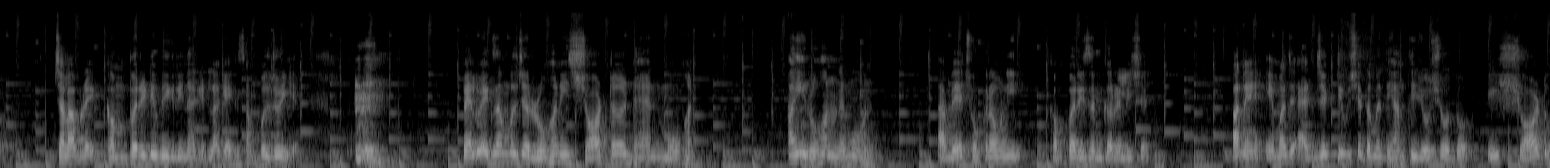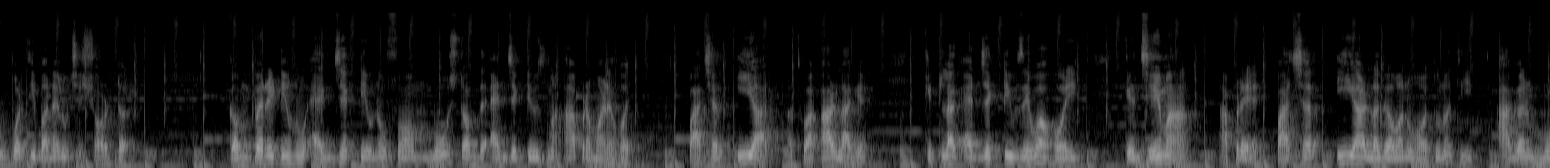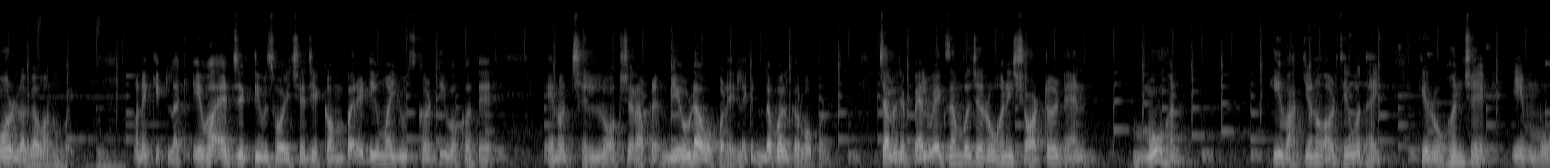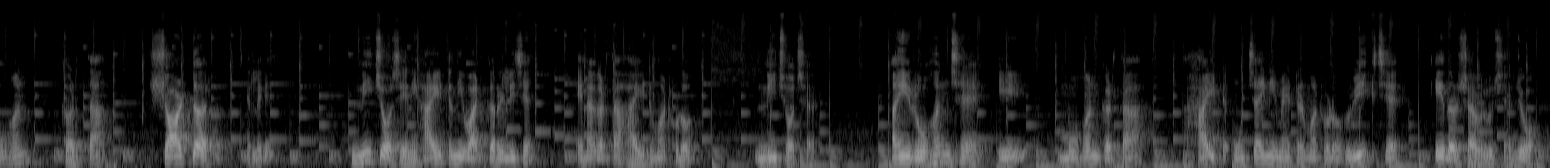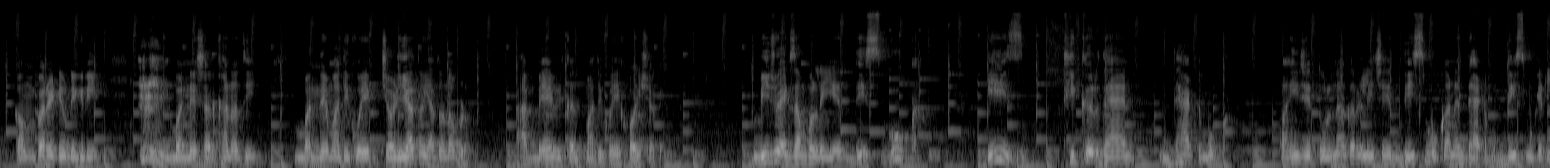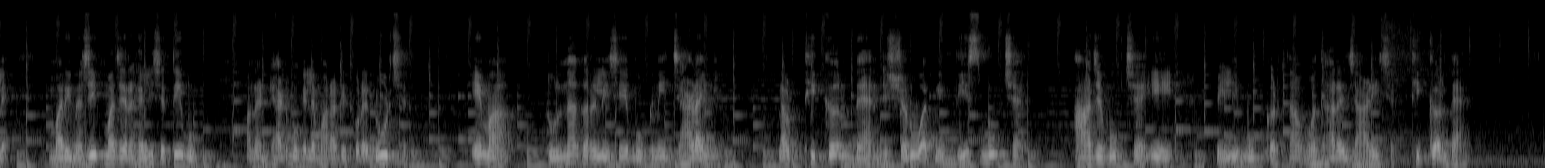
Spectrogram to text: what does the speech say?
ચાલો આપણે કમ્પેરેટિવ ડિગ્રીના કેટલાક એક્ઝામ્પલ જોઈએ. પહેલું એક્ઝામ્પલ છે, Rohan is shorter than Mohan. અહીં રોહન અને મોહન આ બે છોકરાઓની કમ્પેરિઝન કરેલી છે. અને એમાં જે એડજેક્ટિવ છે તમે ધ્યાનથી જોશો તો એ શોર્ટ ઉપરથી બનેલું છે શોર્ટર કમ્પેરેટિવનું એડજેક્ટિવનું ફોર્મ મોસ્ટ ઓફ ધ એડજેક્ટિવ્સમાં આ પ્રમાણે હોય. પાછળ ઈઆર અથવા આર લાગે. કેટલાક એડજેક્ટિવ્સ એવા હોય કે જેમાં આપણે પાછળ ઈઆર લગાવવાનું હોતું નથી. આગળ મોર લગાવવાનું હોય. અને કેટલાક એવા એડજેક્ટિવ્સ હોય છે જે કમ્પેરેટિવમાં યુઝ કરતી વખતે એનો છેલ્લો અક્ષર આપણે બેવડાવવો પડે, એટલે કે ડબલ કરવો પડે. ચાલો, જે પહેલું એક્ઝામ્પલ છે Rohan is shorter than Mohan. એ વાક્યનો અર્થ એવો થાય કે રોહન છે એ મોહન કરતાં શોર્ટર એટલે કે નીચો છે. એની હાઇટની વાત કરેલી છે. એના કરતાં હાઇટમાં થોડો નીચો છે. અહીં રોહન છે એ મોહન કરતાં હાઇટ ઊંચાઈની મેટરમાં થોડો વીક છે એ દર્શાવેલું છે. જુઓ કમ્પેરેટિવ ડિગ્રી બંને સરખા નથી. બંનેમાંથી કોઈ એક ચઢિયાતો યા તો નબળો. આ બે વિકલ્પમાંથી કોઈ એક હોઈ શકે. બીજું એક્ઝામ્પલ લઈએ. This book is thicker than that book અહીં જે તુલના કરેલી છે ધીસ બુક અને ધેટ બુક ધીસ બુક એટલે મારી નજીકમાં જે રહેલી છે તે બુક અને ઢેટ બુક એટલે મારાથી થોડે દૂર છે. એમાં તુલના કરેલી છે એ બુકની જાડાઈની. નાવ થિકર ધેન જે શરૂઆતની ધીસ બુક છે, આ જે બુક છે એ પેલી બુક કરતાં વધારે જાડી છે. થિકર ધેન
